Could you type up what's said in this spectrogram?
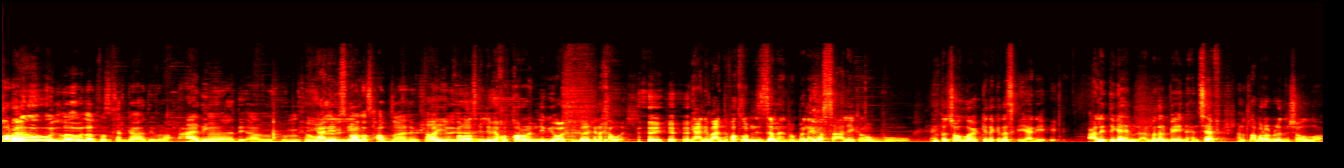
لا قرار قول قول الفاظ خارجة عادي براحتك. عادي؟ عادي يا عم. يعني يعني اللي- بيسمعنا أصحابنا يعني مش طيب حد- خلاص اللي بياخد قرار انه يجي يقعد في البلد هنا خوال يعني بعد فترة من الزمن ربنا يوسع عليك يا رب. وأنت إن شاء الله كده كده يعني على الاتجاه المدى البعيد هنسافر. هنطلع بره البلد إن شاء الله.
